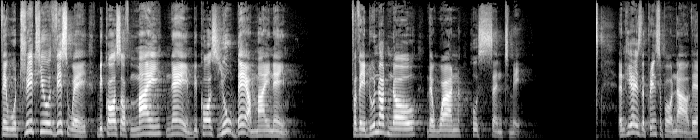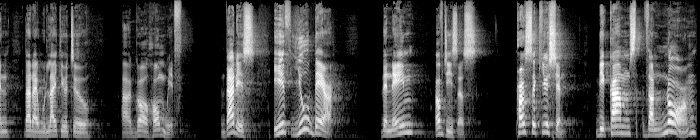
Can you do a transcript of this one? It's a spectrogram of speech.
They will treat you this way because of my name, because you bear my name for they do not know the one who sent me. And here is the principle now, then, that I would like you to uh, go home with. And that is if you bear the name of Jesus, persecution becomes the norm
